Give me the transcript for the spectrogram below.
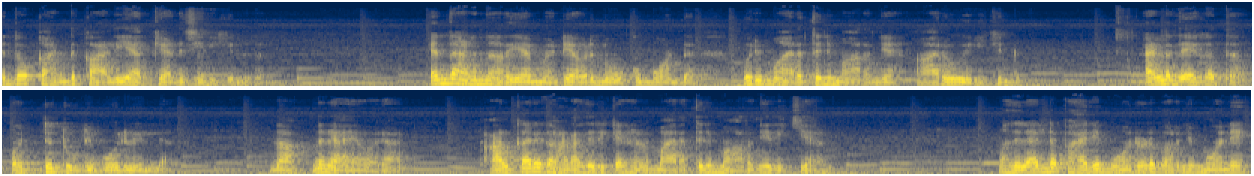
എന്തോ കണ്ട് കളിയാക്കിയാണ് ചിരിക്കുന്നത്. എന്താണെന്ന് അറിയാൻ വേണ്ടി അവർ നോക്കുമ്പോൾ ഉണ്ട് ഒരു മരത്തിന് മറിഞ്ഞ് ആരോ ഇരിക്കുന്നു. അയാളുടെ ദേഹത്ത് ഒറ്റ തുടി പോലും ഇല്ല. നഗ്നനായ ഒരാൾ. ആൾക്കാരെ കാണാതിരിക്കാൻ അയാൾ മരത്തിന് മറിഞ്ഞിരിക്കുകയാണ്. മതിലാലിന്റെ ഭാര്യ മോനോട് പറഞ്ഞു മോനെ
